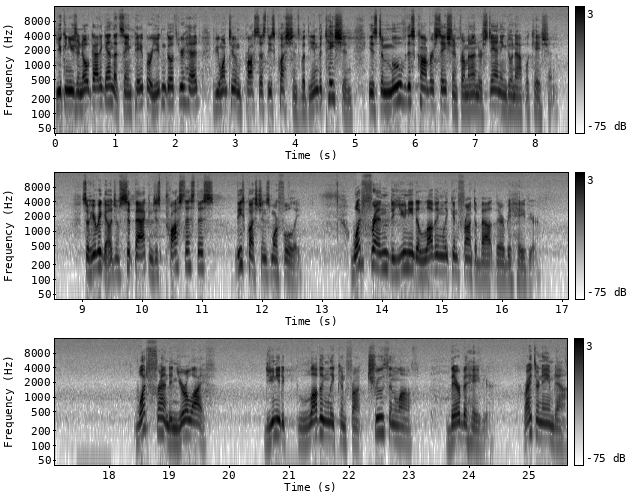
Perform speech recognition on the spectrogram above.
you can use your note guide again, that same paper, or you can go through your head if you want to and process these questions. But the invitation is to move this conversation from an understanding to an application. So here we go. Just sit back and just process this, these questions more fully. What friend do you need to lovingly confront about their behavior? What friend in your life do you need to lovingly confront, truth and love, their behavior? Write their name down,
